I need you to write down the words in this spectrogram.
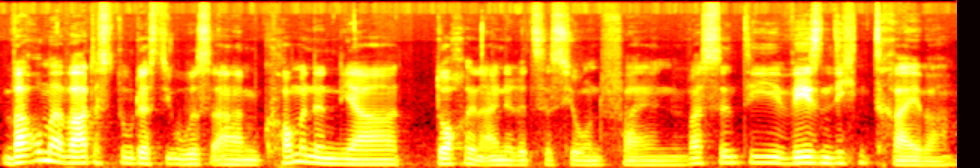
Warum erwartest du, dass die USA im kommenden Jahr doch in eine Rezession fallen? Was sind die wesentlichen Treiber?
